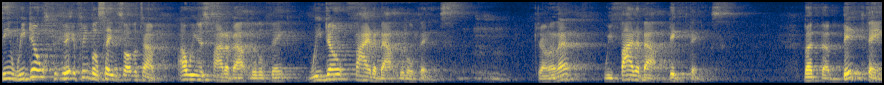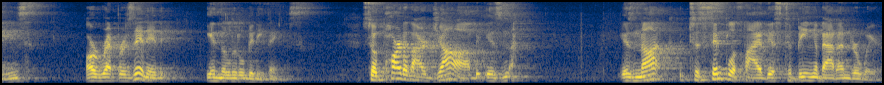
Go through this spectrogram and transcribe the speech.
See, we don't, people say this all the time. Oh, we just fight about little things. We don't fight about little things. Do you know that? We fight about big things. But the big things are represented in the little bitty things. So part of our job is not, is not to simplify this to being about underwear.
